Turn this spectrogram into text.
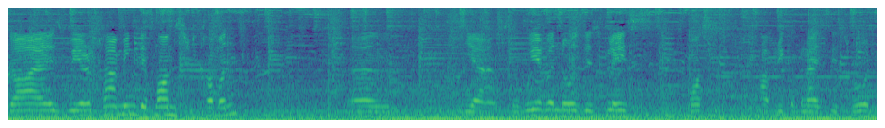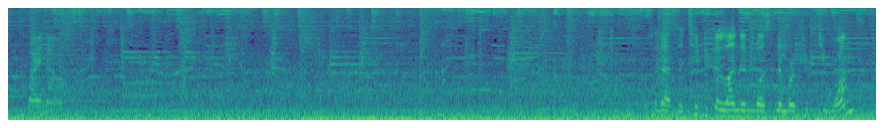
guys, we are climbing the Plumstead Common. Um, yeah, so whoever knows this place must have recognized this road by now. So that's the typical London bus number 51.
